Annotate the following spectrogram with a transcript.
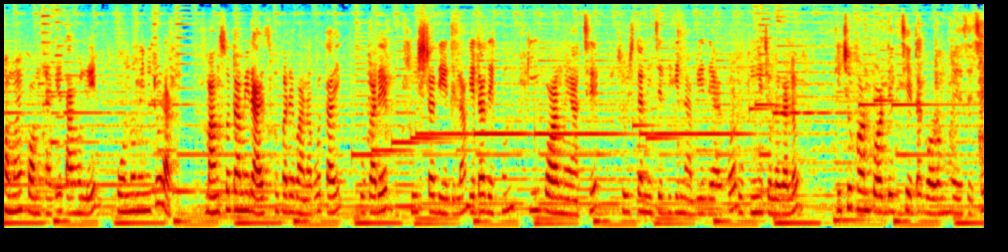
সময় কম থাকে তাহলে পনেরো মিনিটও রাখুন। মাংসটা আমি রাইস কুকারে বানাবো, তাই কুকারে সুইচটা দিয়ে দিলাম। এটা দেখুন কি ফর্মে আছে। সুইচটা নিচের দিকে নামিয়ে দেওয়ার পর কুকিংয়ে চলে গেল। কিছুক্ষণ পর দেখছি এটা গরম হয়ে এসেছে।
